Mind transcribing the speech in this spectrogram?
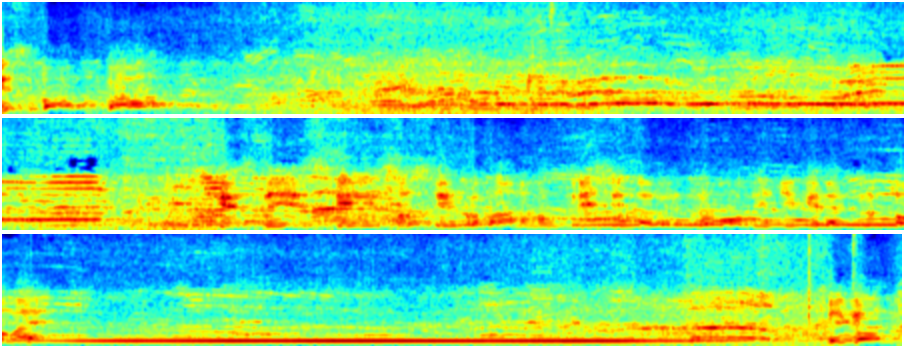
इस बात का किस देश के यशस्वी प्रधानमंत्री श्री नरेंद्र मोदी जी के नेतृत्व में विगत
